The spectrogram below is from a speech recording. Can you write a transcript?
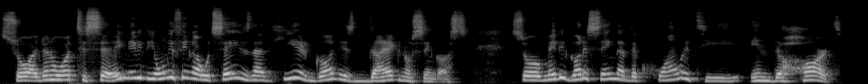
so I don't know what to say. Maybe the only thing I would say is that here God is diagnosing us. So maybe God is saying that the quality in the heart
